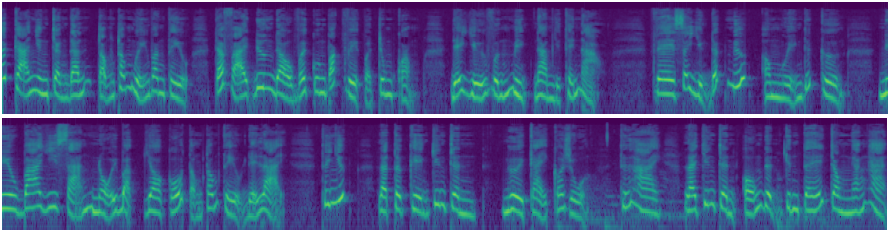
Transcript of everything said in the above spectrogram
Tất cả những trận đánh, Tổng thống Nguyễn Văn Thiệu đã phải đương đầu với quân Bắc Việt và Trung Cộng để giữ vững miền Nam như thế nào. Về xây dựng đất nước, ông Nguyễn Đức Cường nêu ba di sản nổi bật do cố Tổng thống Thiệu để lại. Thứ nhất là thực hiện chương trình Người cày có ruộng. Thứ hai là chương trình ổn định kinh tế trong ngắn hạn,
